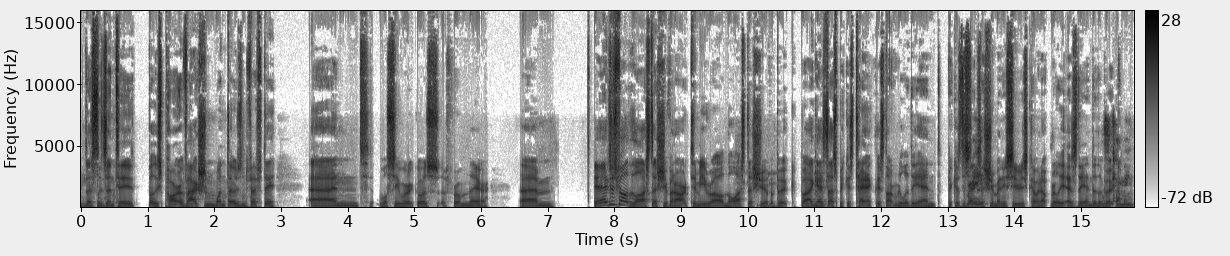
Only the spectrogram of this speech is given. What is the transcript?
Mhm. this leads into at least part of Action 1050 and Mm-hmm. we'll see where it goes from there. Um, yeah, it just felt like the last issue of an arc to me rather than the last issue of a book. But I Mhm. guess that's because technically it's not really the end because the Right. six issue miniseries coming up really is the end of the it's book. coming.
